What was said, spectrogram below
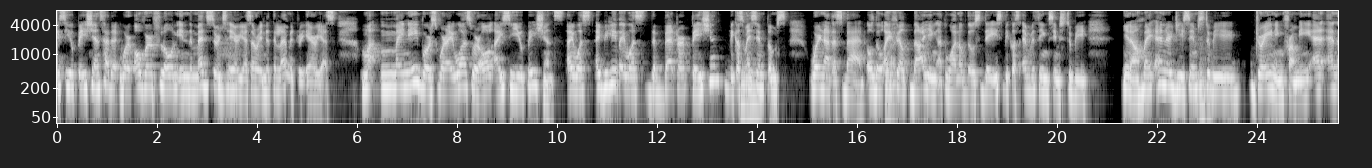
ICU patients had were overflown in the med surg mm-hmm. areas or in the telemetry areas. My, my neighbors where I was were all ICU patients. I was, I believe I was the better patient because mm-hmm. my symptoms were not as bad. Although right. I felt dying at one of those days because everything seems to be, you know, my energy seems to mm-hmm. be draining from me. And and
